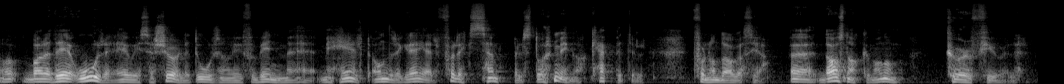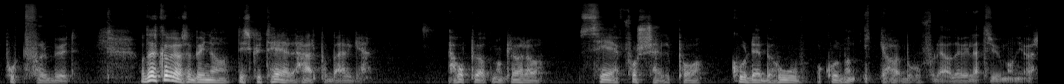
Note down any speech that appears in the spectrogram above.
Og bare det ordet er jo i seg sjøl et ord som vi forbinder med, med helt andre greier. F.eks. storming av Capital for noen dager siden. Uh, da snakker man om curfew eller portforbud. Og det skal vi altså begynne å diskutere her på berget. Jeg håper jo at man klarer å se forskjell på hvor det er behov, og hvor man ikke har behov for det. Og det vil jeg tro man gjør.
